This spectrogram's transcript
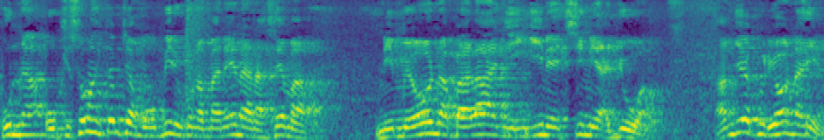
kuna ukisoma kitabu cha mhubiri kuna maneno anasema nimeona balaa nyingine chini ya jua. Hamjui kuliona hili?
